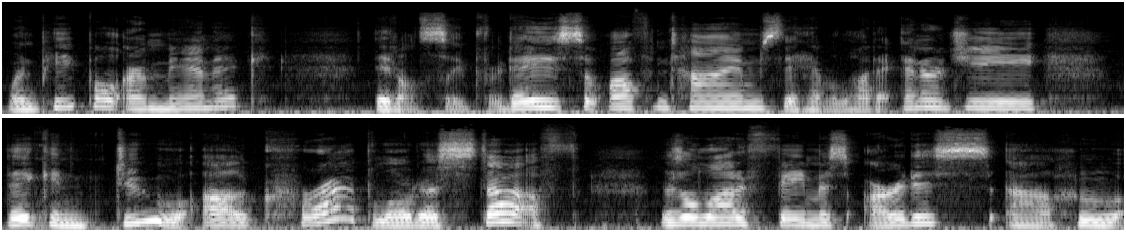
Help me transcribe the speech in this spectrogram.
When people are manic, they don't sleep for days so oftentimes. They have a lot of energy. They can do a crap load of stuff. There's a lot of famous artists uh, who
